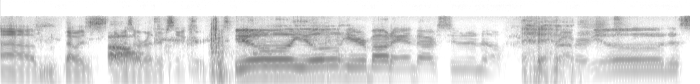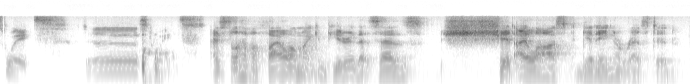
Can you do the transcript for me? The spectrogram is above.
Um, that was that was Oh. our other set characters. You'll you'll hear about Andar soon enough, Robert. You'll just wait. Just wait. I still have a file on my computer that says shit I lost getting arrested.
